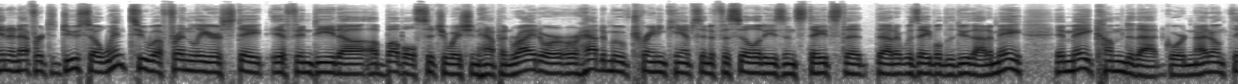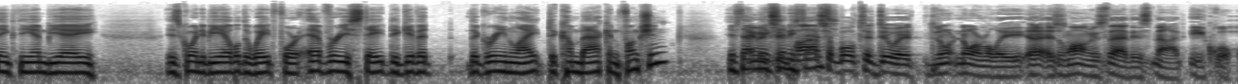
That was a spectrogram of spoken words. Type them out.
in an effort to do so, went to a friendlier state if indeed a, a, bubble situation happened, right? Or, or had to move training camps into facilities in states that, that it was able to do that. It may it may come to that, Gordon. I don't think the NBA is going to be able to wait for every state to give it the green light to come back and function. If that and makes any sense, it's impossible to do it normally uh, as long as that is not equal.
